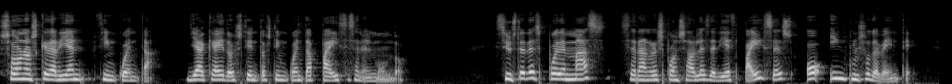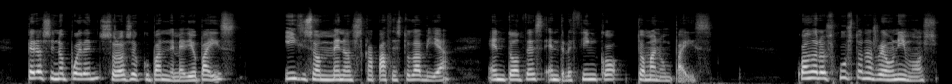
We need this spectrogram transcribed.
solo nos quedarían 50, ya que hay 250 países en el mundo. Si ustedes pueden más, serán responsables de 10 países o incluso de 20. Pero si no pueden, solo se ocupan de medio país, y si son menos capaces todavía, entonces entre 5 toman un país. Cuando los justos nos reunimos,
